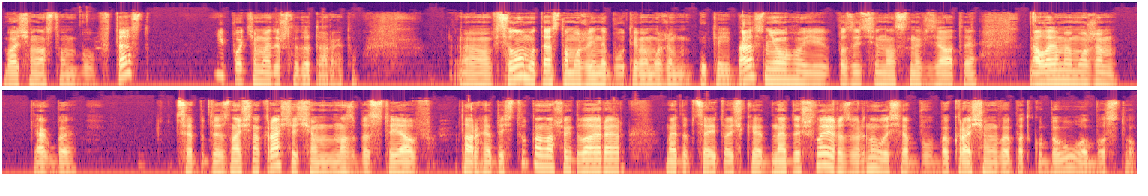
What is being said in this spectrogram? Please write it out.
бачимо, у нас там був тест, і потім ми дійшли до таргету. Е, В цілому теста може і не бути, ми можемо піти і без нього, і позицію нас не взяти. Але ми можемо, якби, це буде значно краще, чим у нас би стояв таргет десь тут на наших 2 РР. Ми до цієї точки не дійшли, і розвернулися, був би в кращому випадку БУ або стоп.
